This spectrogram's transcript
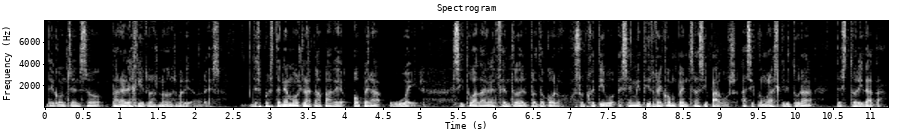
de consenso para elegir los nodos validadores. Después tenemos la capa de Opera Wire, situada en el centro del protocolo. Su objetivo es emitir recompensas y pagos, así como la escritura de Story Data.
